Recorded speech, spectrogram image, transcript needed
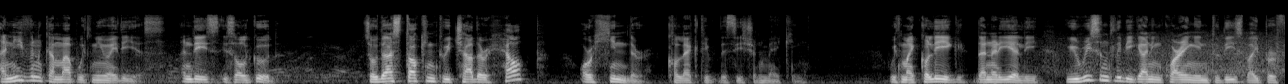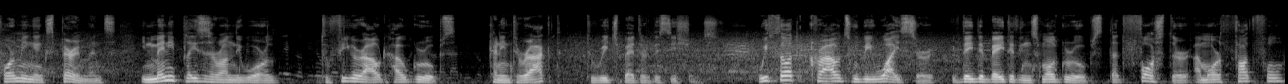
and even come up with new ideas. And this is all good. So does talking to each other help or hinder collective decision making? With my colleague, Dan Ariely, we recently began inquiring into this by performing experiments in many places around the world to figure out how groups can interact to reach better decisions. We thought crowds would be wiser if they debated in small groups that foster a more thoughtful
